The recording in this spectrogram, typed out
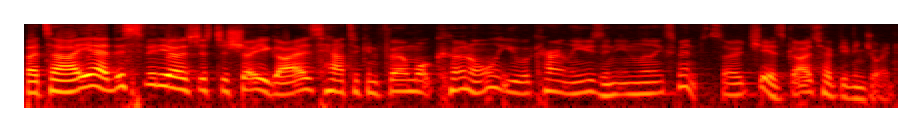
But uh, yeah, this video is just to show you guys how to confirm what kernel you are currently using in Linux Mint. So cheers guys, hope you've enjoyed.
